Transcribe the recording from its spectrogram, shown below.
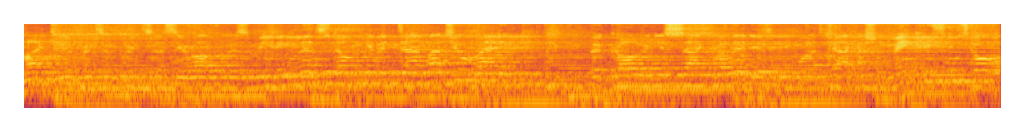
My dear prince and princess, your offer is meaningless. Don't give a damn about your rank. The gold in your sack, well, it isn't worth jack. I should make you fools go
